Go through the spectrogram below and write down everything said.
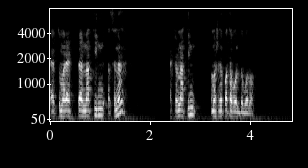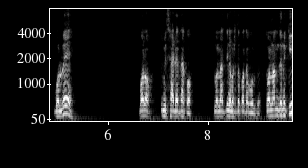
আর তোমার একটা নাতিন আছে না? একটা নাতিন আমার সাথে কথা বলতে বলো। বলবে? বলো তুমি সাইডে থাকো। তোমার নাতিন আমার সাথে কথা বলবে। তোমার নাম যেন কি?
